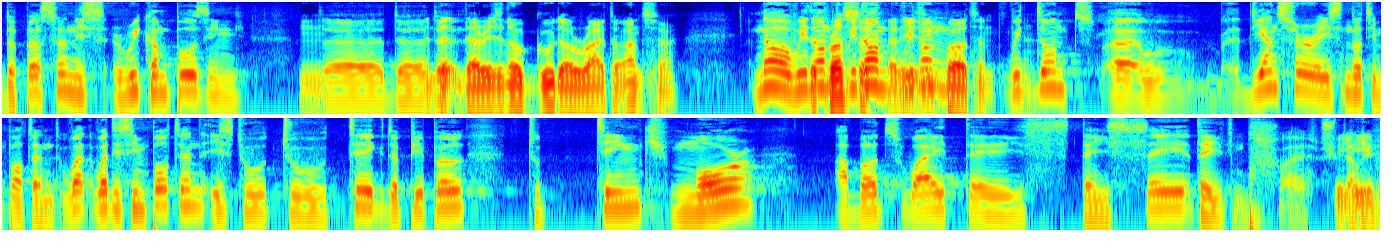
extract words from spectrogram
the person is recomposing mm. the, the, the th there is no good or right answer. No, we the don't. We don't. we don't. Important. We yeah. don't. Uh, the answer is not important. What what is important is to to take the people to think more about why they they say they believe.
